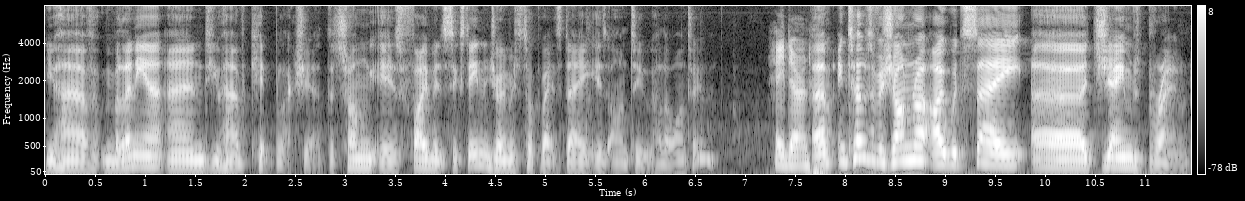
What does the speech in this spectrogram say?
you have Millennia, and you have Kip Blackshire. The song is 5 minutes 16, and joining me to talk about today is Anh-tu. Hello, Anh-tu. Hey, Darren. Um, in terms of a genre, I would say uh, James Brown.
